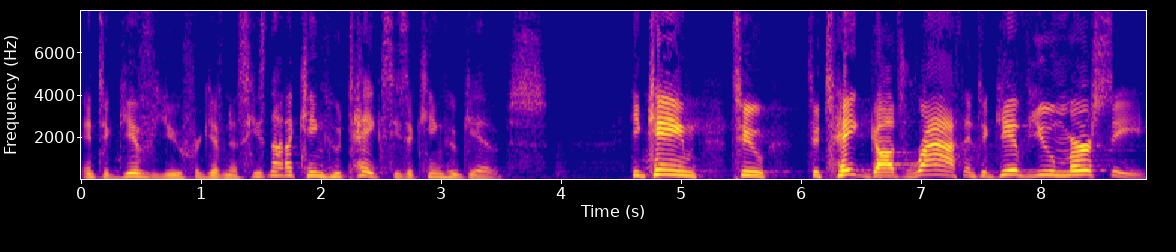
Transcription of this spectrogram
and to give you forgiveness. He's not a king who takes, he's a king who gives. He came to, to take God's wrath and to give you mercy.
